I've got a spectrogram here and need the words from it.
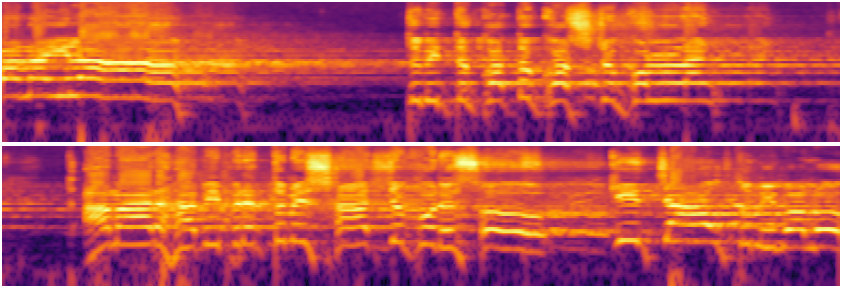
বানাইলা। তুমি তো কত কষ্ট করলাম আমার হাবিবরে তুমি সাহায্য করেছ। কি চাও তুমি বলো?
